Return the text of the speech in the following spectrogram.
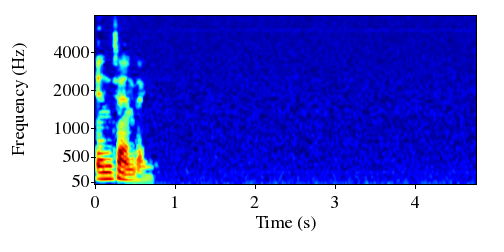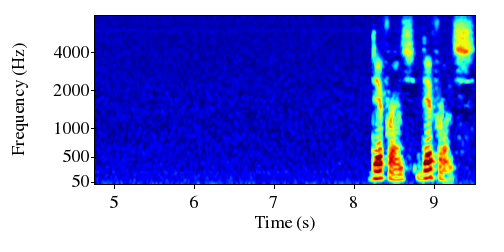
intending. Difference, difference,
